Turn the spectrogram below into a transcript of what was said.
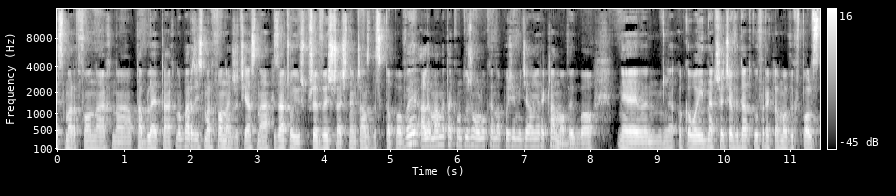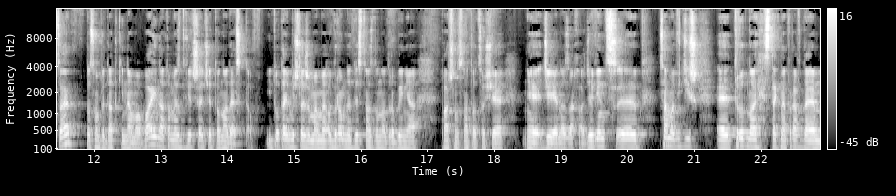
smartfonach, na tabletach, no bardziej smartfonach rzecz jasna, zaczął już przewyższać ten czas desktopowy, ale mamy taką dużą lukę na poziomie działań reklamowych, bo około 1 trzecia wydatków reklamowych w Polsce to są wydatki na mobile, natomiast 2 trzecie to na desktop. I tutaj myślę, że mamy ogromny dystans do nadrobienia patrząc na to, co się e, dzieje na zachodzie. Więc e, sama widzisz, e, trudno jest tak naprawdę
